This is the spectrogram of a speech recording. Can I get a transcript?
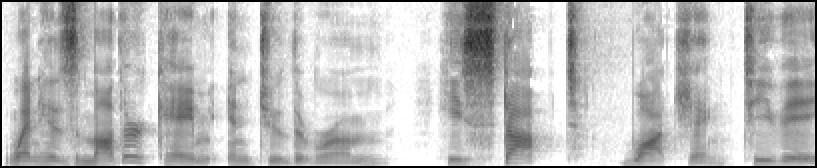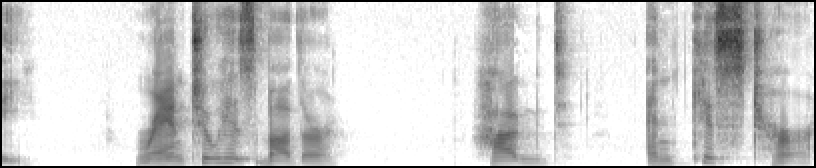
When his mother came into the room, he stopped watching TV, ran to his mother, hugged, and kissed her.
